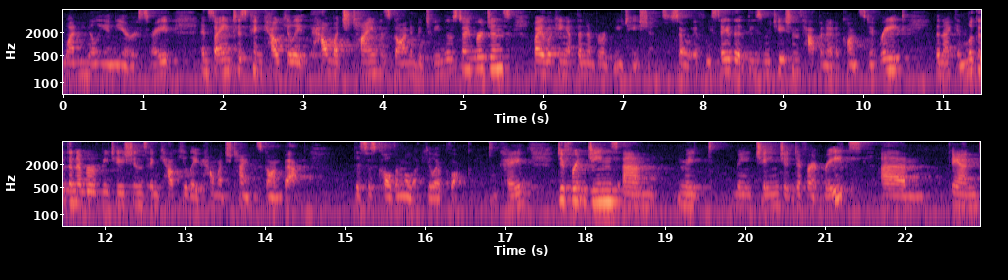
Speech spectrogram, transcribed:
1 million years, right? And scientists can calculate how much time has gone in between those divergence by looking at the number of mutations. So if we say that these mutations happen at a constant rate, then I can look at the number of mutations and calculate how much time has gone back. This is called a molecular clock, okay? Different genes um, may, may change at different rates. Um, and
